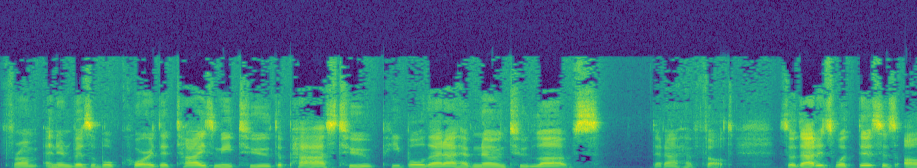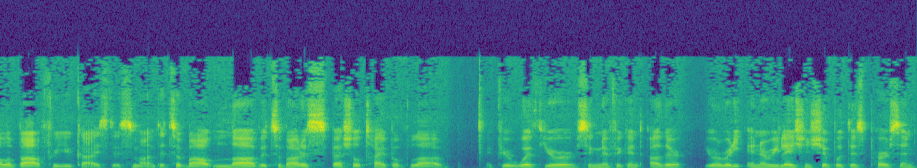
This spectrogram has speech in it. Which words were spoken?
from an invisible cord that ties me to the past, to people that I have known, to loves that I have felt. So that is what this is all about for you guys this month. It's about love. It's about a special type of love. If you're with your significant other, you're already in a relationship with this person,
